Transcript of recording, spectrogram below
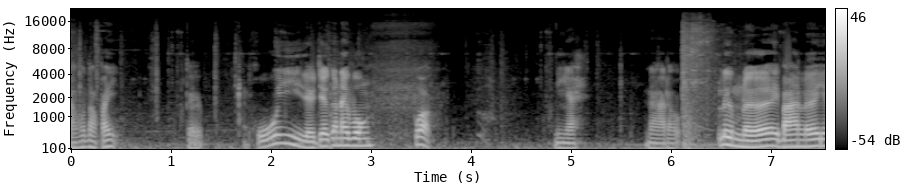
ต่างคนต่างไป แต่โอ้ยเดี๋ยวเจอกันในวง พวก นี่ไงนาเราลืมเลยบ้านเลย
